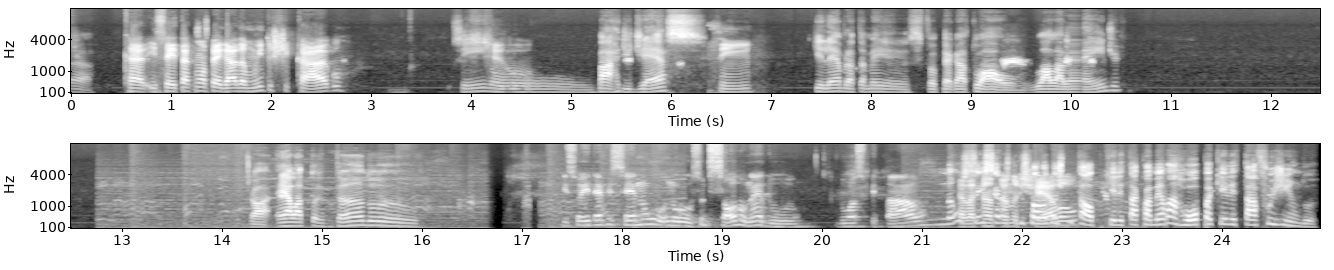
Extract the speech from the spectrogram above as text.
É. Cara, isso aí tá com uma pegada muito Chicago. Sim, Estilo- no bar de jazz, Sim. que lembra também, se for pegar atual, La La Land. Ó, ela cantando. Isso aí deve ser no, no subsolo, né? Do, do hospital. Não Ela sei se era cantando no solo do hospital, porque ele tá com a mesma roupa que ele tá fugindo.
